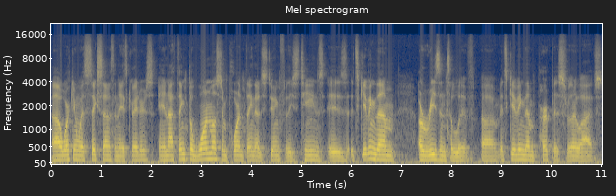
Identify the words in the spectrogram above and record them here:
uh, working with sixth, seventh, and eighth graders. And I think the one most important thing that it's doing for these teens is it's giving them a reason to live. Um, it's giving them purpose for their lives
